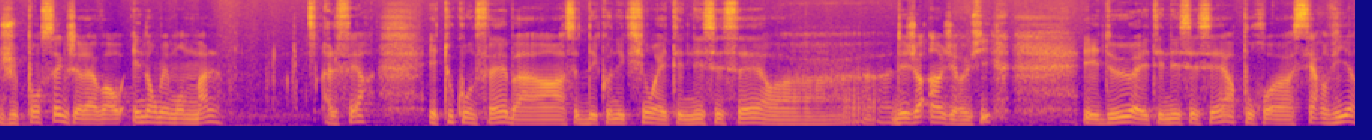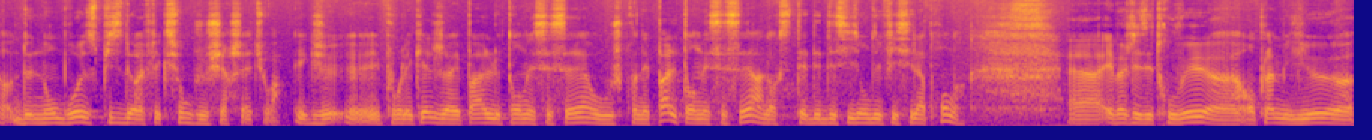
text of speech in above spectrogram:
je pensais que j'allais avoir énormément de mal à le faire. Et tout compte fait, ben, cette déconnexion a été nécessaire. Euh, déjà, un, j'ai réussi. Et deux, a été nécessaire pour euh, servir de nombreuses pistes de réflexion que je cherchais, tu vois. Et, que je, pour lesquelles je n'avais pas le temps nécessaire ou je prenais pas le temps nécessaire alors que c'était des décisions difficiles à prendre. Euh, et ben, je les ai trouvées en plein milieu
